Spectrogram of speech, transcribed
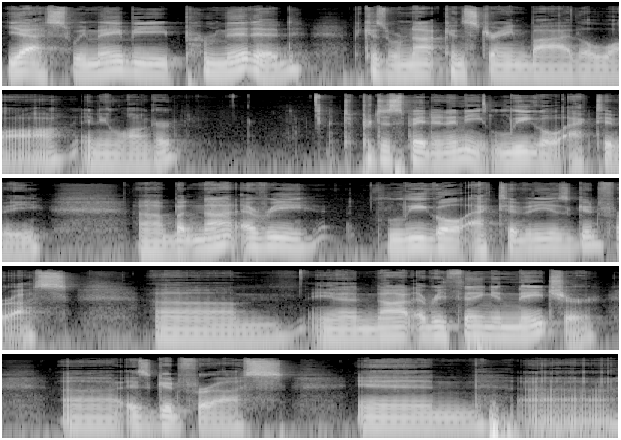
Yes, we may be permitted, because we're not constrained by the law any longer, to participate in any legal activity uh, but not every legal activity is good for us. Um, and not everything in nature uh, is good for us in, uh,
